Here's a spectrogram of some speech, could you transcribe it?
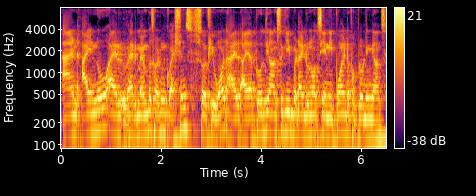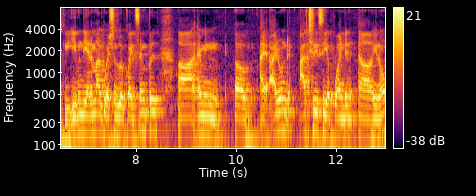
And I know I, I remember certain questions so if you want I, I upload the answer key but I do not see any point of uploading the answer key. Even the NMR questions were quite simple. Uh, I mean uh, I, I don't actually see a point in uh, you know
